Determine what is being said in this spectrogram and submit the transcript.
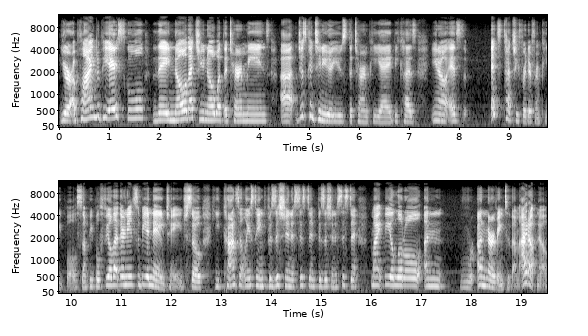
You're applying to PA school, they know that you know what the term means. Uh, just continue to use the term PA because, you know, it's it's touchy for different people. Some people feel that there needs to be a name change. So you constantly seeing physician assistant, physician assistant might be a little un unnerving to them. I don't know.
